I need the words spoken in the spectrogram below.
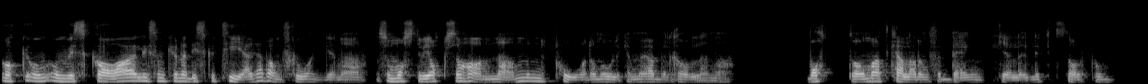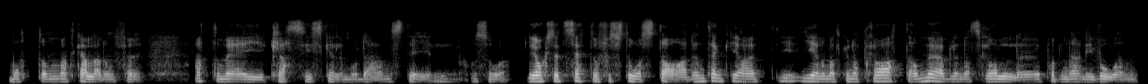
Och om, om vi ska liksom kunna diskutera de frågorna så måste vi också ha namn på de olika möbelrollerna. Bortom att kalla dem för bänk eller lyktstolpe bortom att kalla dem för att de är i klassisk eller modern stil och så. Det är också ett sätt att förstå staden, tänker jag, att genom att kunna prata om möblernas roller på den här nivån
